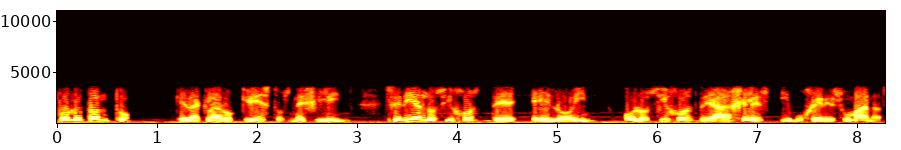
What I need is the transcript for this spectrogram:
Por lo tanto, queda claro que estos nefilín serían los hijos de Elohim o los hijos de ángeles y mujeres humanas,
